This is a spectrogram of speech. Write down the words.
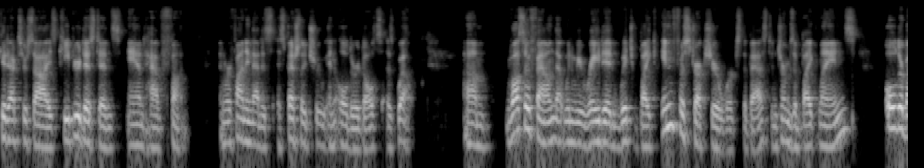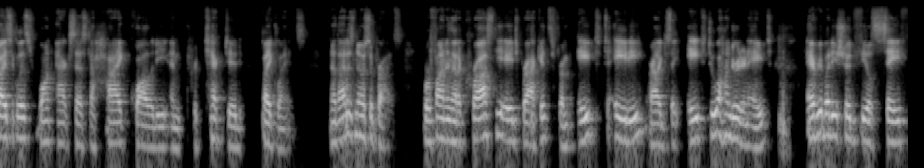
get exercise, keep your distance, and have fun. And we're finding that is especially true in older adults as well. Um, we've also found that when we rated which bike infrastructure works the best in terms of bike lanes, older bicyclists want access to high quality and protected bike lanes. Now, that is no surprise we're finding that across the age brackets from 8 to 80, or I like to say 8 to 108, everybody should feel safe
